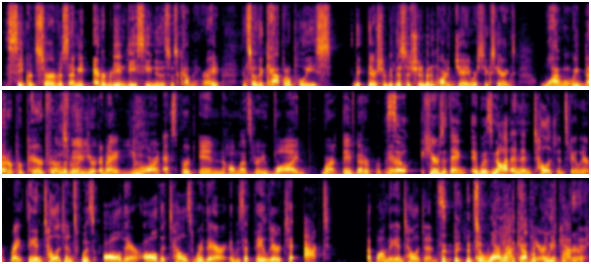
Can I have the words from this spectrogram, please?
the Secret Service. I mean, everybody in D.C. knew this was coming, right? And so the Capitol Police. Th- There should be, this should have been a part of the January 6 hearings. Why weren't we better prepared for But this? Olivia, right? you're, I mean, Right. you are an expert in Homeland Security. Why weren't they better prepared? So here's the thing it was not an intelligence failure, right? The intelligence was all there, all the tells were there. It was a failure to act upon the intelligence. But- but- but so why weren't the Capitol Police the prepared?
